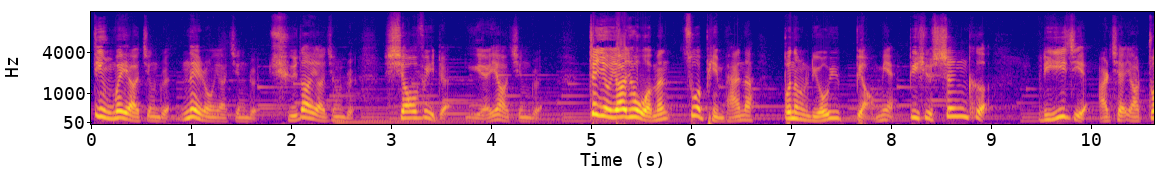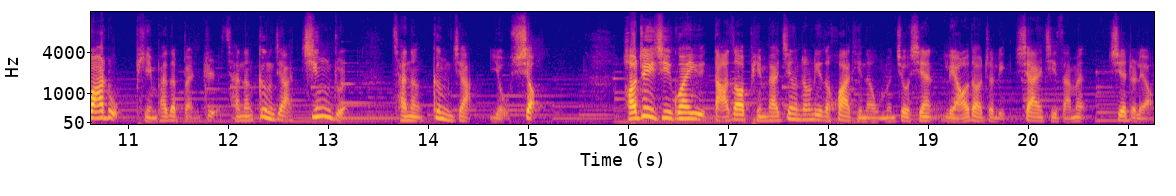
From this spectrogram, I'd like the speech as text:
定位要精准，内容要精准，渠道要精准，消费者也要精准。这就要求我们做品牌呢，不能流于表面，必须深刻。理解，而且要抓住品牌的本质，才能更加精准，才能更加有效。好，这一期关于打造品牌竞争力的话题呢，我们就先聊到这里。下一期咱们接着聊。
